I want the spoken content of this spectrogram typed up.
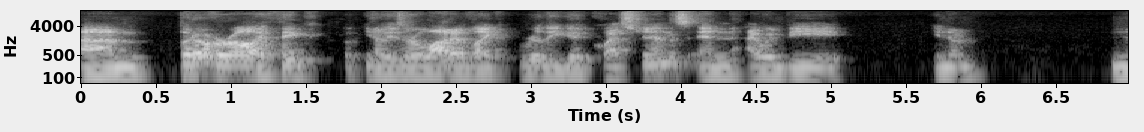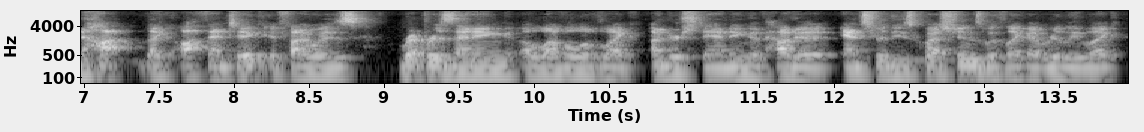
Um, but overall, I think you know these are a lot of like really good questions, and I would be, you know, not like authentic if I was representing a level of like understanding of how to answer these questions with like a really like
